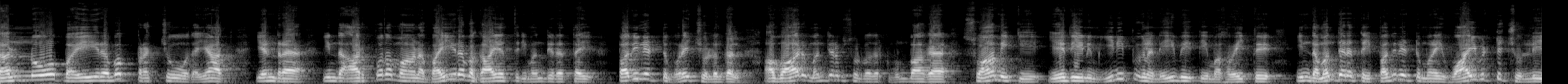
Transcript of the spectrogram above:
தன்னோ பைரவ பிரச்சோதயாத் என்ற இந்த அற்புதமான பைரவ காயத்ரி மந்திரத்தை பதினெட்டு முறை சொல்லுங்கள். அவ்வாறு மந்திரம் சொல்வதற்கு முன்பாக சுவாமிக்கு ஏதேனும் இனிப்புகளை நெய்வேத்தியமாக வைத்து இந்த மந்திரத்தை பதினெட்டு முறை வாய்விட்டு சொல்லி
